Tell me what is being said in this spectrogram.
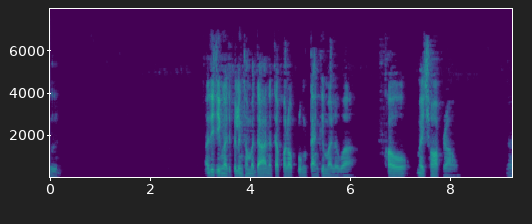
อื่น อันที่จริงอาจจะเป็นเรื่องธรรมดานะแต่พอเราปรุงแต่งขึ้นมาเลยว่า เขาไม่ชอบเรานะ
